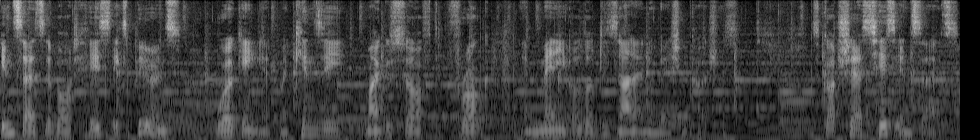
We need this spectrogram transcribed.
insights about his experience working at McKinsey, Microsoft, Frog, and many other design innovation cultures. Scott shares his insights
